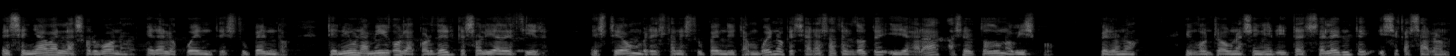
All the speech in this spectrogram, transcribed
Enseñaba en la Sorbona, era elocuente, estupendo. Tenía un amigo, Lacordaire, que solía decir, este hombre es tan estupendo y tan bueno que se hará sacerdote y llegará a ser todo un obispo. Pero no, encontró a una señorita excelente y se casaron.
